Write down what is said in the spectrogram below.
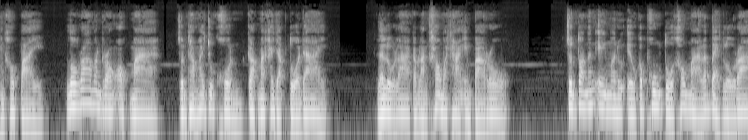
งเข้าไป โลรามันร้องออกมา จนทำให้ทุกคนกลับมาขยับตัวได้ และโลล่ากำลังเข้ามาทางเอมปาโรจนตอนนั้นเองมาดูเอลก็พุ่งตัวเข้ามาและแบกโลรา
